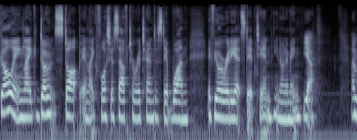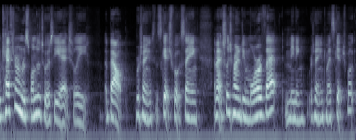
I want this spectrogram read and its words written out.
going. Like, don't stop and like force yourself to return to step one if you're already at step 10. You know what I mean? Yeah. Um, Catherine responded to it here actually about returning to the sketchbook, saying, I'm actually trying to do more of that, meaning returning to my sketchbook.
